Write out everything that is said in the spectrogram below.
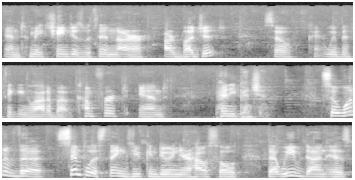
and to make changes within our, our budget. So we've been thinking a lot about comfort and penny pinching. So one of the simplest things you can do in your household that we've done is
